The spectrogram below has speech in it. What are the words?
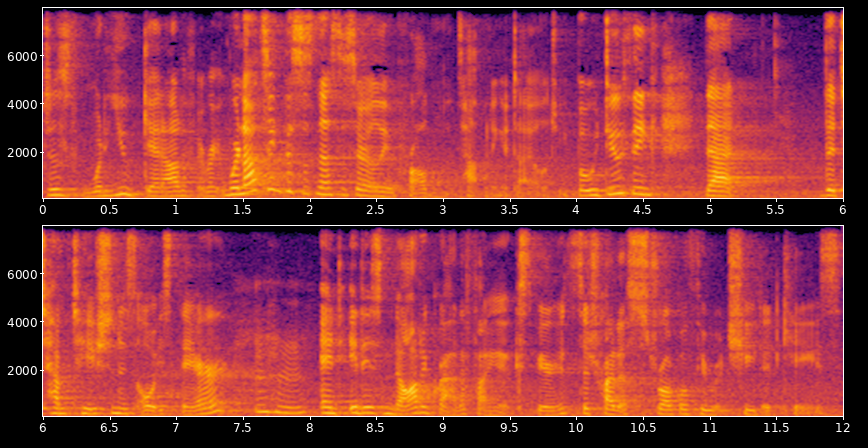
just what do you get out of it, right? We're not saying this is necessarily a problem that's happening at Dialogy, but we do think that the temptation is always there, Mm-hmm. and it is not a gratifying experience to try to struggle through a cheated case.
